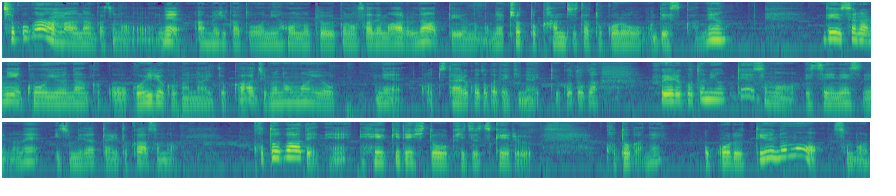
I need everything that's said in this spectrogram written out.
そこがまあなんかそのねアメリカと日本の教育の差でもあるなっていうのもねちょっと感じたところですかね。でさらにこういうなんかこう語彙力がないとか自分の思いをねこう伝えることができないっていうことが増えることによってその SNS でのねいじめだったりとかその言葉でね平気で人を傷つけることがね起こるっていうのもその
